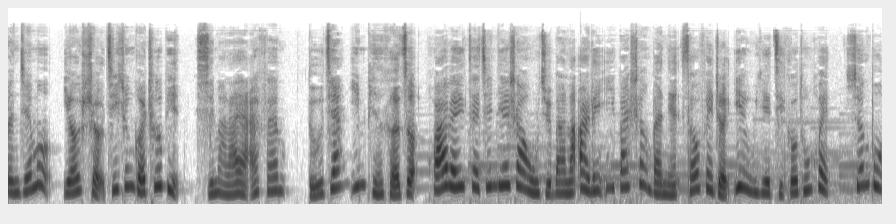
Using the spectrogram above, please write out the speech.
本节目由手机中国出品，喜马拉雅 FM 独家音频合作。华为在今天上午举办了二零一八上半年消费者业务业绩沟通会，宣布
